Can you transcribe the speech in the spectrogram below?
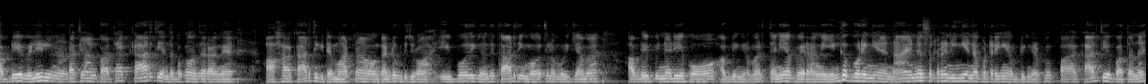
அப்படியே வெளியில் நடக்கலான்னு பார்த்தா கார்த்தி அந்த பக்கம் வந்துடுறாங்க. ஆஹா கார்த்திகிட்ட மாட்டினா அவன் கண்டுபிடிச்சிருவான். இப்போதைக்கு வந்து கார்த்திக் முகத்தில் முடிக்காமல் அப்படியே பின்னாடியே போவோம் அப்படிங்கிற மாதிரி தனியாக போயிடுறாங்க. எங்கே போகிறீங்க நான் என்ன சொல்கிறேன் நீங்கள் என்ன பண்ணுறீங்க அப்படிங்கிறப்ப பா கார்த்தியை பார்த்தோன்னே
